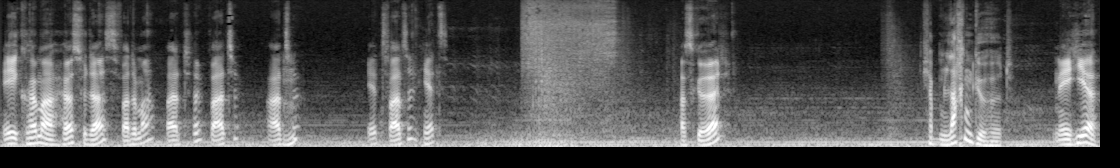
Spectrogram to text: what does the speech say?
Ey, hör mal, hörst du das? Warte mal, warte, warte, warte. Mhm. Jetzt, warte, jetzt. Hast du gehört? Ich habe ein Lachen gehört. Nee, hier.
